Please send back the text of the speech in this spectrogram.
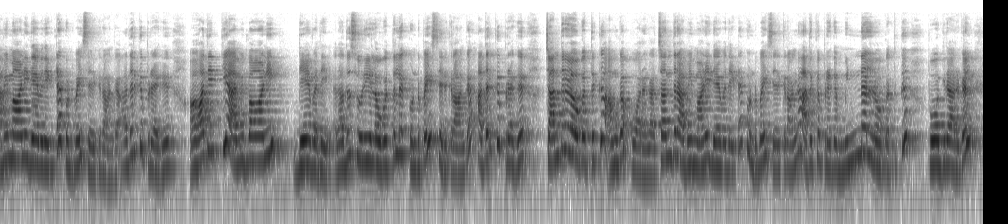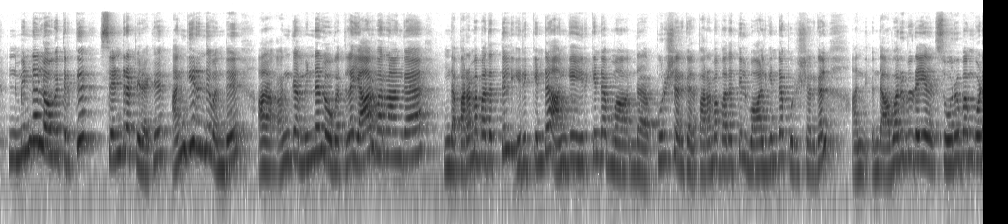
அபிமானி தேவதை கிட்ட கொண்டு போய் சேர்க்கிறாங்க. அதற்கு பிறகு ஆதித்ய அபிமானி தேவதை அதாவது சூரியலோகத்தில் கொண்டு போய் சேர்க்கிறாங்க. அதற்கு பிறகு சந்திரலோகத்துக்கு அங்கே போகிறாங்க சந்திர அபிமானி தேவதைகிட்ட கொண்டு போய் சேர்க்கிறாங்க. அதுக்கு பிறகு மின்னல் லோகத்துக்கு போகிறார்கள். மின்னல் லோகத்திற்கு சென்ற பிறகு அங்கிருந்து வந்து அங்கே மின்னல் லோகத்தில் யார் வர்றாங்க? இந்த பரமபதத்தில் இருக்கின்ற அங்கே இருக்கின்ற மா இந்த புருஷர்கள் பரமபதத்தில் வாழ்கின்ற புருஷர்கள் அந் இந்த அவர்களுடைய சொரூபம் கூட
